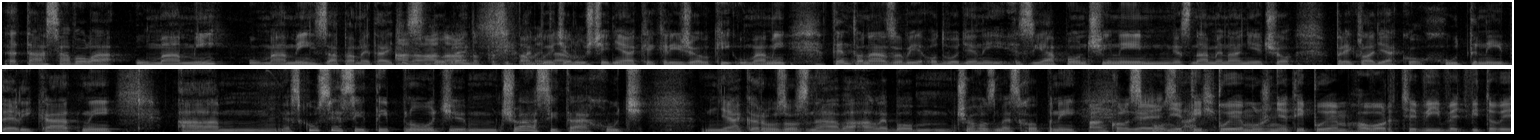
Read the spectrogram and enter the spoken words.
E, Tá sa volá umami. Umami, zapamätajte Áno, si dobre. áno, to si Ak pamätám. budete luštiť nejaké krížovky, umami. Tento názov je odvodený z japončiny, znamená niečo v preklade ako chutný, delikátny. A mm, skúste si typnúť, mm, čo asi tá chuť nejak rozoznáva, alebo mm, čoho sme schopní Pán kolega, ja netypujem už, netypujem, hovorte vy, veď vy to viete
